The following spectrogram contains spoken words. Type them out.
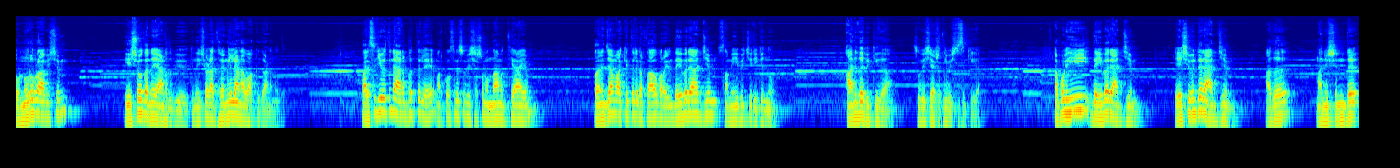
തൊണ്ണൂറ് പ്രാവശ്യം ഈശോ തന്നെയാണത് ഉപയോഗിക്കുന്നത്. ഈശോയുടെ അധരങ്ങളിലാണ് ആ വാക്ക് കാണുന്നത്. പരസ്യജീവിതത്തിന്റെ ആരംഭത്തിൽ മർക്കോസിന്റെ സുവിശേഷം ഒന്നാം അധ്യായം പതിനഞ്ചാം വാക്യത്തിൽ കർത്താവ് പറയും ദൈവരാജ്യം സമീപിച്ചിരിക്കുന്നു. അനുദപിക്കുക സുവിശേഷത്തിൽ വിശ്വസിക്കുക. അപ്പോൾ ഈ ദൈവരാജ്യം യേശുവിന്റെ രാജ്യം അത് മനുഷ്യന്റെ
